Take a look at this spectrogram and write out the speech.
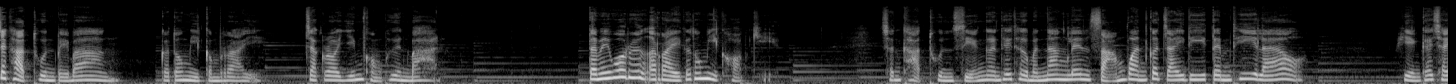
จะขาดทุนไปบ้าง ก็ต้องมีกำไร จากรอยยิ้มของเพื่อนบ้าน แต่ไม่ว่าเรื่องอะไรก็ต้องมีขอบเขต ฉันขาดทุนเสียเงินให้เธอมานั่งเล่นสามวันก็ใจดีเต็มที่แล้ว เพียงแค่ใช้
